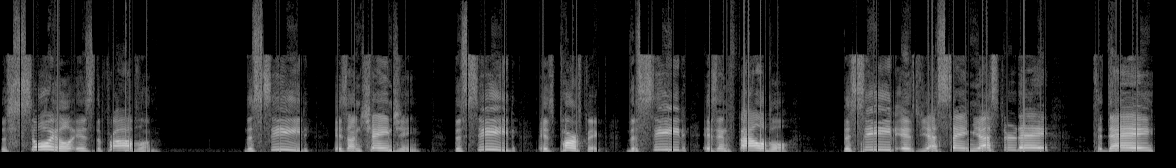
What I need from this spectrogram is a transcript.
The soil is the problem. The seed is unchanging. The seed is perfect. The seed is infallible. The seed is yes, same yesterday, today,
